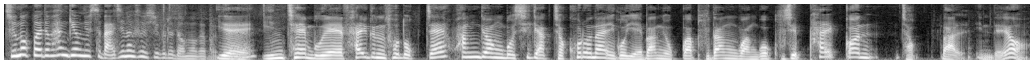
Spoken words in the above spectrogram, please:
주목받은 환경 뉴스 마지막 소식으로 넘어가 볼까요? 예, 인체무해 살균 소독제, 환경부 식약처 코로나19 예방 효과 부당 광고 98건 적발인데요.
